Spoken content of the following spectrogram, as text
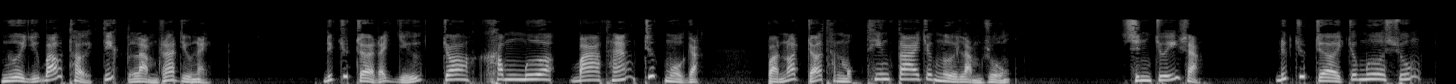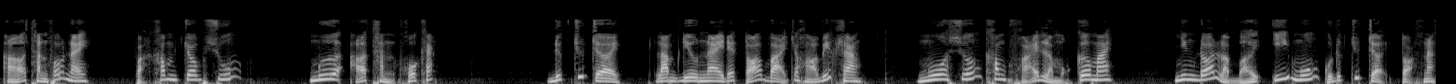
người dự báo thời tiết làm ra điều này. Đức Chúa Trời đã giữ cho không mưa ba tháng trước mùa gặt, và nó trở thành một thiên tai cho người làm ruộng. Xin chú ý rằng, Đức Chúa Trời cho mưa xuống ở thành phố này và không cho xuống mưa ở thành phố khác. Đức Chúa Trời làm điều này để tỏ bài cho họ biết rằng mưa xuống không phải là một cơ may, nhưng đó là bởi ý muốn của Đức Chúa Trời toàn năng.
